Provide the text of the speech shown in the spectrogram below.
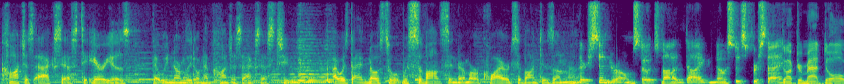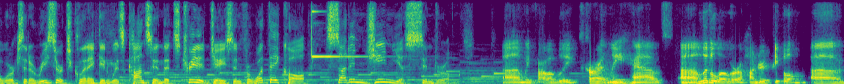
conscious access to areas that we normally don't have conscious access to. I was diagnosed with savant syndrome or acquired savantism. They're syndromes, so it's not a diagnosis per se. Dr. Matt Dahl works at a research clinic in Wisconsin that's treated Jason for what they call sudden genius syndrome. Um, we probably currently have uh, a little over 100 people uh,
